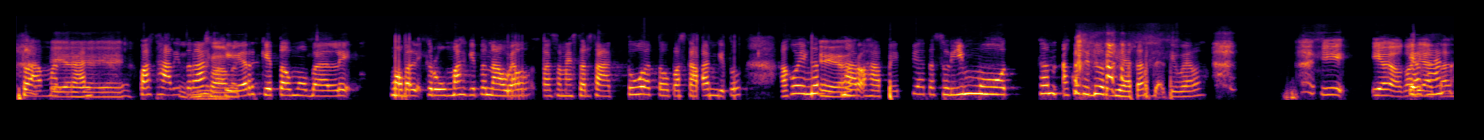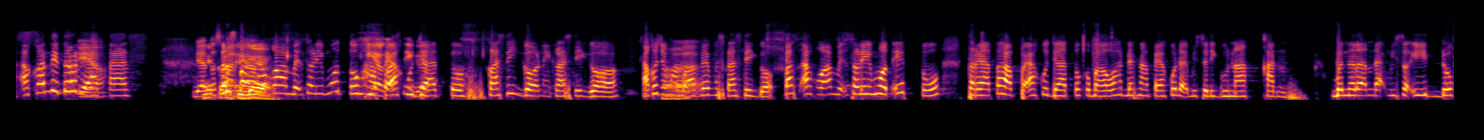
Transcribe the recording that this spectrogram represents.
Selamat Iya, kan. iya, iya, iya. Pas hari terakhir kita mau balik mau balik ke rumah gitu Nawel pas semester 1 atau pas kapan gitu aku inget Iya. naruh HP di atas selimut kan aku tidur di atas gak sih Wel I- Iya, kok ya di kan? atas. Aku kan tidur di Iya. atas. Di atas kelas Terus tiga pas ya? aku ambil selimut tuh, Iya, HP aku tiga. jatuh. Kelas 3 nih, kelas 3. Aku cuma Ah. bawa HP pas kelas 3. Pas aku ambil selimut itu, ternyata HP aku jatuh ke bawah dan HP aku tidak bisa digunakan. Beneran tidak bisa hidup.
